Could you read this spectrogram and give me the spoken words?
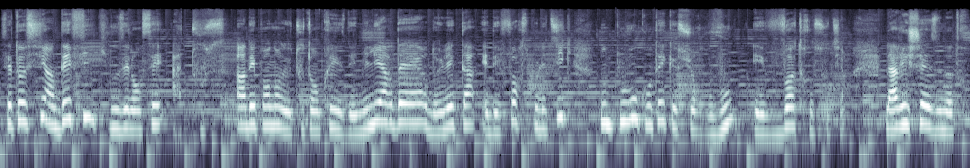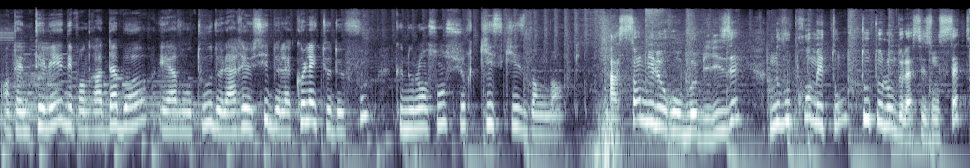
C'est aussi un défi qui nous est lancé à Indépendants de toute emprise des milliardaires, de l'État et des forces politiques, nous ne pouvons compter que sur vous et votre soutien. La richesse de notre antenne télé dépendra d'abord et avant tout de la réussite de la collecte de fonds que nous lançons sur KissKissBankBank. À 100 000 euros mobilisés, nous vous promettons tout au long de la saison 7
